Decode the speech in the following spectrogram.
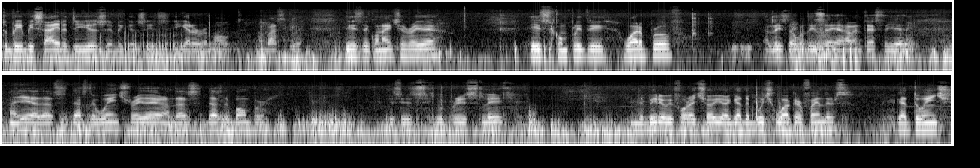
to be beside it to use it because it's you get a remote basically. This is the connection right there. It's completely waterproof. At least that's what they say. I haven't tested yet. And yeah that's that's the winch right there and that's that's the bumper this is pretty slick in the video before I show you I got the Bushwacker fenders. Got 2 inch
